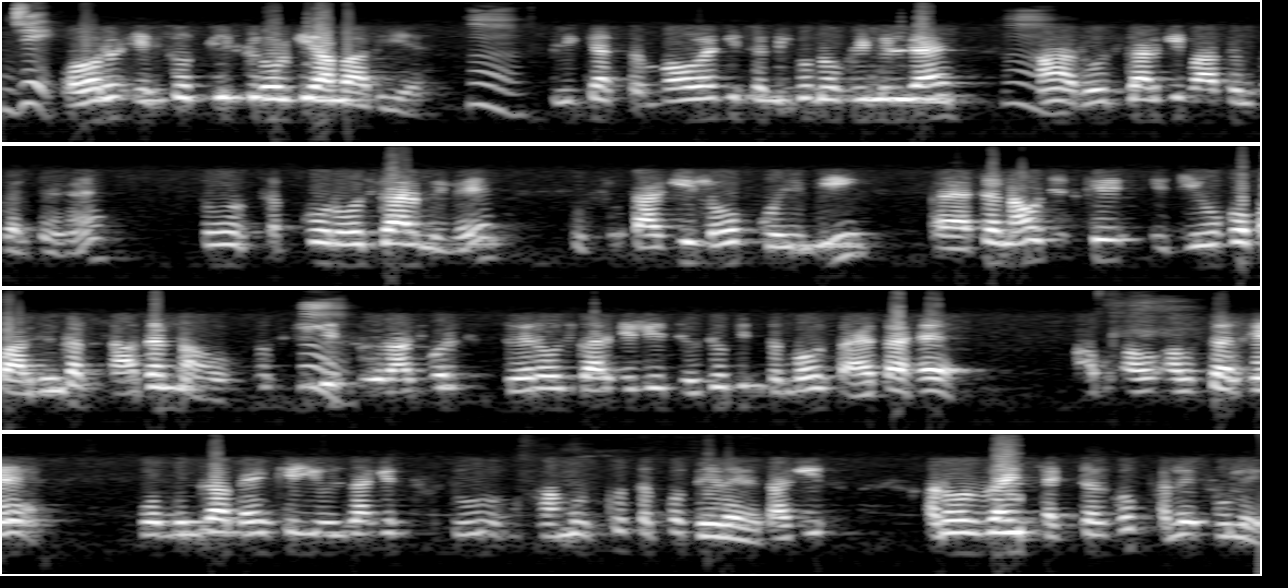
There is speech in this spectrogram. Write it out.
जी। और 130 करोड़ की आबादी है। हम्म। तो ये क्या संभव है कि सभी को नौकरी मिल जाए? हाँ रोज़गार की बात हम करते हैं। तो सबको रोज़गार मिले ताकि लोग कोई भी ऐसा ना हो जिसके जीवकोपार्जन का साधन ना हो। उसके लिए स्वराजगार स्वरोजगार के लिए जो जो भी संभव सहायता है अव- अव- अवसर है वो मुद्रा बैंक की योजना के थ्रू हम उसको सबको दे रहे हैं ताकि अनऑर्गेनाइज सेक्टर को फले फूले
